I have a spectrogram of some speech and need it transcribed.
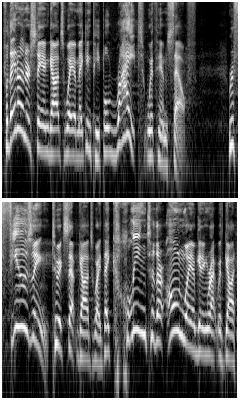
For they don't understand God's way of making people right with Himself refusing to accept God's way. They cling to their own way of getting right with God.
